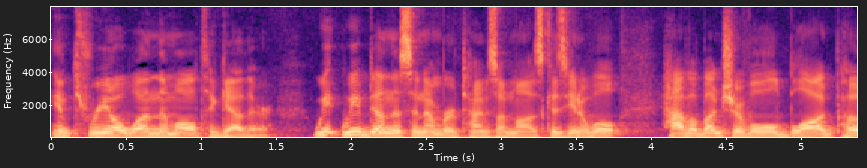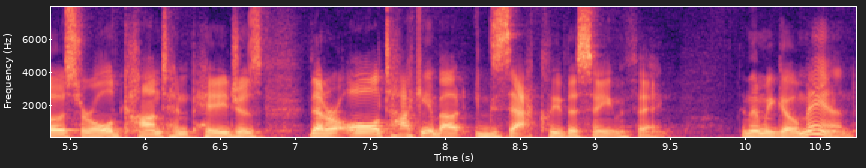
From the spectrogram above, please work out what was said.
and 301 them all together. We, have done this a number of times on Moz because you know we'll have a bunch of old blog posts or old content pages that are all talking about exactly the same thing. And then we go, man,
